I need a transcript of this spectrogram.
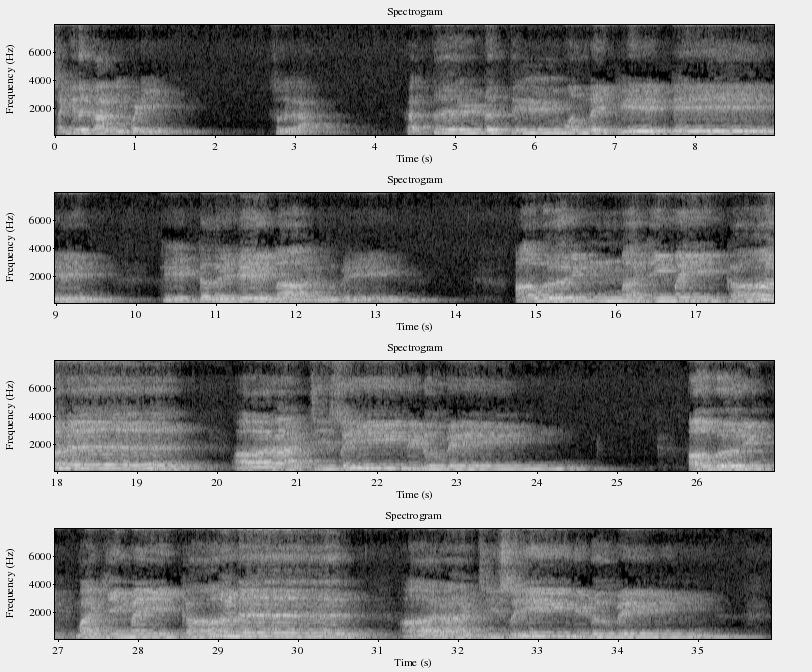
சங்கீதக்காரன் இப்படி சொல்லுகிறார். கர்த்தரிடத்தில் ஒன்றை கேட்டேன். கேட்டதையே நாடுவேன். அவரின் மகிமை காண ஆராய்ச்சி செய்திடுவேன். அவரின் மகிமை காண ஆராய்ச்சி செய்திடுவேன்.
